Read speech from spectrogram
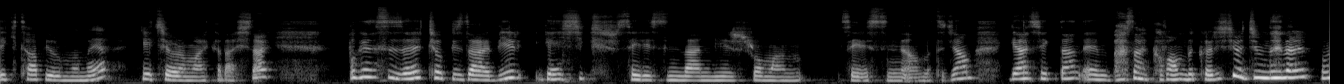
ve kitap yorumlamaya geçiyorum arkadaşlar. Bugün size çok güzel bir gençlik serisinden bir roman serisini anlatacağım. Gerçekten e, bazen kafamda karışıyor cümleler. O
